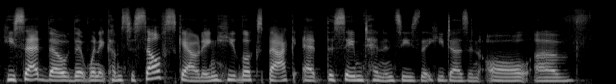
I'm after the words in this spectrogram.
he said though that when it comes to self scouting, he looks back at the same tendencies that he does in all of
